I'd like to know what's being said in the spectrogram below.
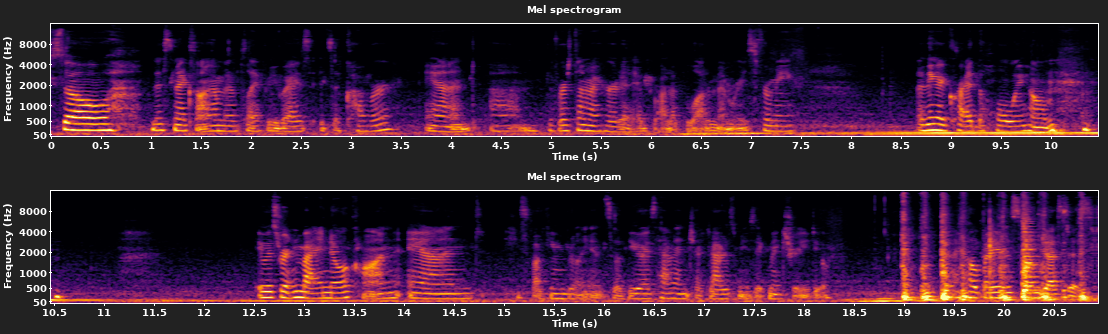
So this next song I'm gonna play for you guys, it's a cover, and um, the first time I heard it, it brought up a lot of memories for me. I think I cried the whole way home. it was written by Noah Kahan, and he's fucking brilliant. So if you guys haven't checked out his music, make sure you do. I hope I did the song justice.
